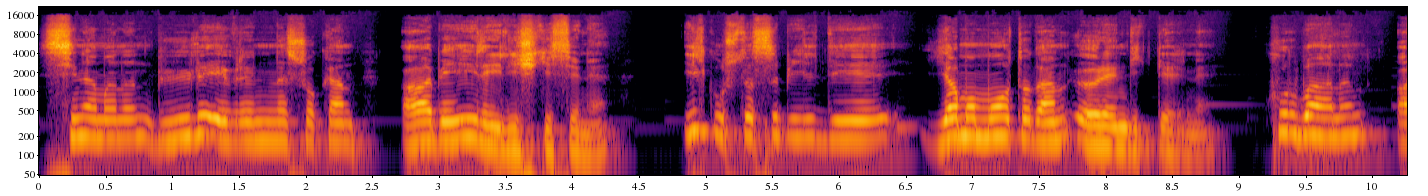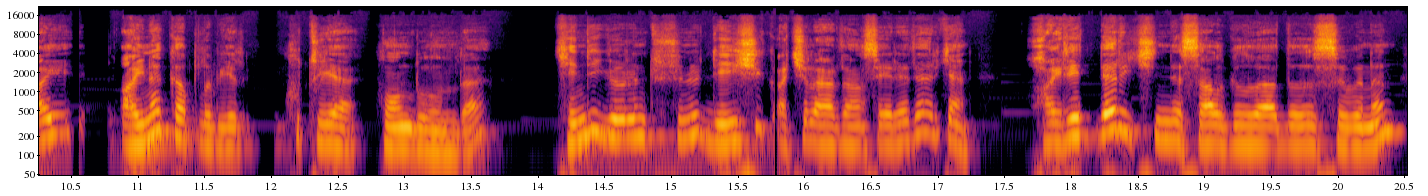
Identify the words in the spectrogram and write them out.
sinemanın büyülü evrenine sokan ağabeyiyle ilişkisini, ilk ustası bildiği Yamamoto'dan öğrendiklerini, kurbanın ay, ayna kaplı bir kutuya konduğunda kendi görüntüsünü değişik açılardan seyrederken hayretler içinde salgıladığı sıvının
